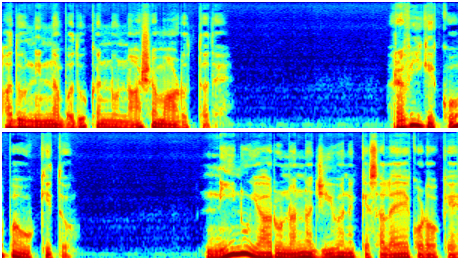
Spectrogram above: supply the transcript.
ಅದು ನಿನ್ನ ಬದುಕನ್ನು ನಾಶ ಮಾಡುತ್ತದೆ ರವಿಗೆ ಕೋಪ ಉಕ್ಕಿತು. ನೀನು ಯಾರು ನನ್ನ ಜೀವನಕ್ಕೆ ಸಲಹೆ ಕೊಡೋಕೆ?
